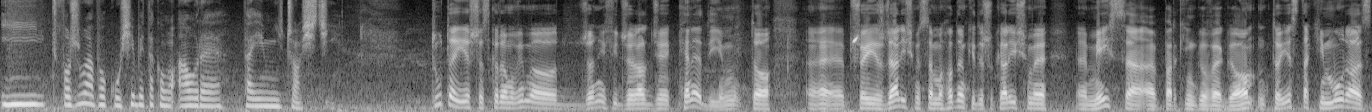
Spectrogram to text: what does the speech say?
i tworzyła wokół siebie taką aurę tajemniczości. Tutaj jeszcze, skoro mówimy o Johnny Fitzgeraldzie Kennedym, to e, przejeżdżaliśmy samochodem, kiedy szukaliśmy e, miejsca parkingowego. To jest taki mural z,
